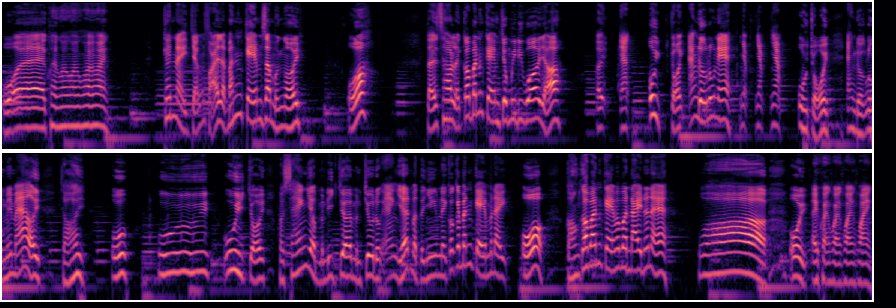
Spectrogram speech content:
Ủa ê, ê, khoan khoan khoan khoan khoan. Cái này chẳng phải là bánh kem sao mọi người? Ủa? Tại sao lại có bánh kem trong mini world vậy? Ê, ăn. Ui trời ăn được luôn nè. Nhập nhập nhập ui trời ăn được luôn mấy má ơi. Trời ui ui ui trời. Hồi sáng giờ mình đi chơi mình chưa được ăn gì hết mà tự nhiên này có cái bánh kem ở đây. Ủa? Còn có bánh kem ở bên đây nữa nè. Wow. Ui ê khoan khoan khoan khoan.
